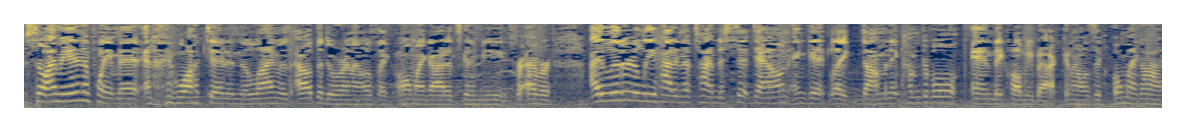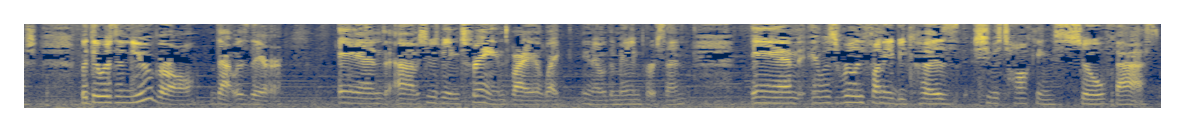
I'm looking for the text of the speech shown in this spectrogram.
so I made an appointment and I walked in and the line was out the door and I was like, oh my God, it's going to be forever. I literally had enough time to sit down and get like dominant comfortable and they called me back and I was like, oh my gosh. But there was a new girl that was there and um, she was being trained by like, you know, the main person. And it was really funny because she was talking so fast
